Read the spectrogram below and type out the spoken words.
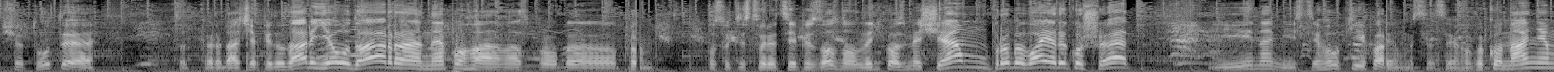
що тут. Тут передача під удар. Є удар. Непогано. У нас проби, про- по суті створив цей епізод. Знову Ленько з м'ячем пробиває рикошет. І на місці голкіпер. Дивимося з його виконанням.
